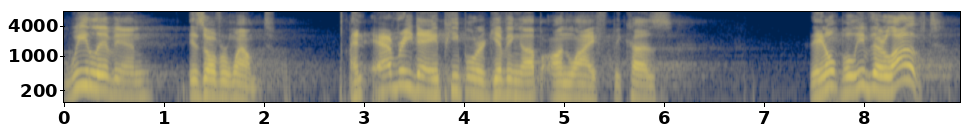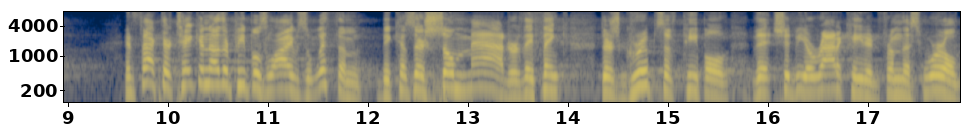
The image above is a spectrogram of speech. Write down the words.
we live in is overwhelmed. And every day people are giving up on life because they don't believe they're loved. In fact, they're taking other people's lives with them because they're so mad or they think there's groups of people that should be eradicated from this world.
